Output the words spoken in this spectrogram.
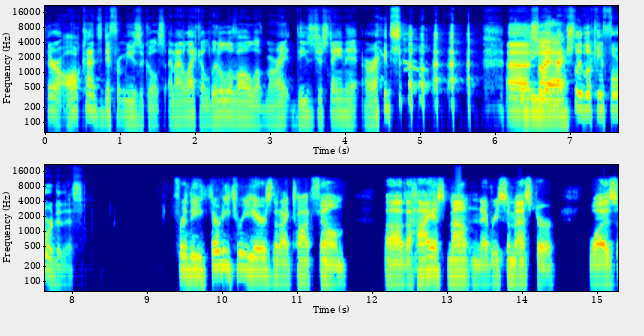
there are all kinds of different musicals, and I like a little of all of them. All right, these just ain't it. All right, so uh, the, so I'm uh, actually looking forward to this. For the 33 years that I taught film, uh, the highest mountain every semester was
